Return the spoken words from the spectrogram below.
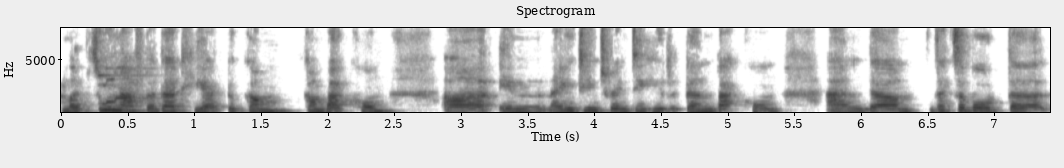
but soon after that he had to come come back home. Uh, in 1920 he returned back home. And um, that's about the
